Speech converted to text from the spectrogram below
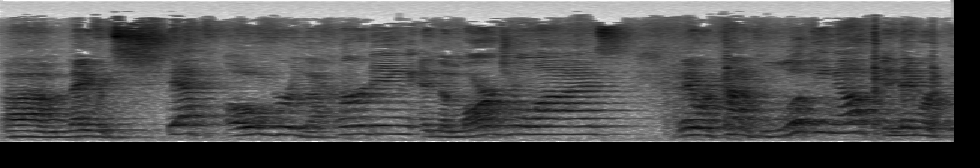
Um, they would step over the hurting and the marginalized. They were kind of looking up and they were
